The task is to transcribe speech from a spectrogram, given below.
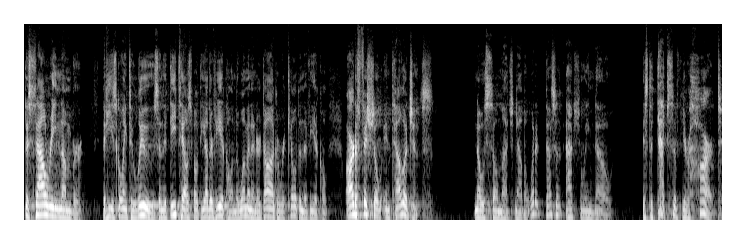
the salary number that he's going to lose, and the details about the other vehicle and the woman and her dog who were killed in the vehicle. Artificial intelligence knows so much now, but what it doesn't actually know is the depths of your heart.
